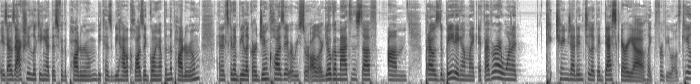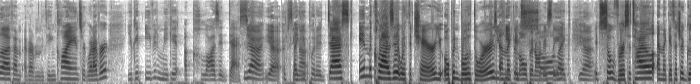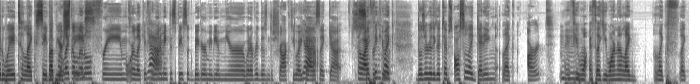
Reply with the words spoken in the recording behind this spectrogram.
is I was actually looking at this for the pod room because we have a closet going up in the pod room and it's gonna be like our gym closet where we store all our yoga mats and stuff. Um, but I was debating, I'm like, if ever I want to change that into like a desk area, like for Be Well with Kayla, if I'm if I'm taking clients or whatever, you could even make it a closet desk. Yeah, yeah, I've seen Like that. you put a desk in the closet with a chair, you open both doors, You and keep like them it's open, so, obviously. Like yeah. it's so versatile and like it's such a good way to like save You up your put, like space. a little frame or like if you want to make the space look bigger, maybe a mirror, or whatever doesn't distract you, I Yeah. guess. Like yeah. So I think cute. like those are really good tips. Also, like getting like art if you Mhm. want, if like you want to like like f- like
